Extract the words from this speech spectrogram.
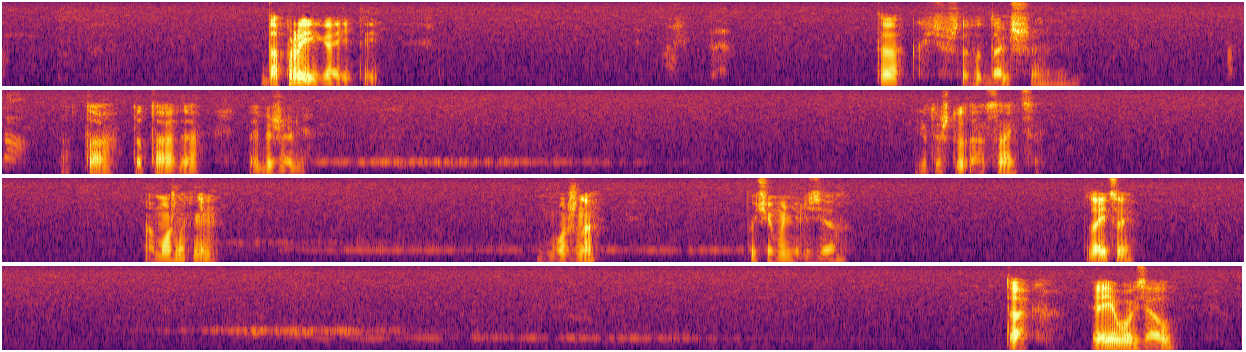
Да прыгай ты. Так, что тут дальше? Та, та, та, да. Побежали. Это что? А, зайцы. А можно к ним? Можно. Почему нельзя? Зайцы. Так, я его взял.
